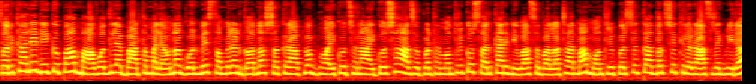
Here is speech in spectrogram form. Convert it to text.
सरकारले नेकपा माओवादीलाई वार्तामा ल्याउन गोलमेज सम्मेलन गर्न सकारात्मक भएको जनाएको छ। आज प्रधानमन्त्रीको सरकारी निवास बालाटारमा मन्त्री परिषदका अध्यक्ष खिलराज रेग्मी र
